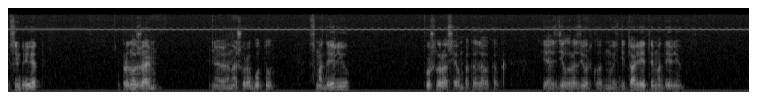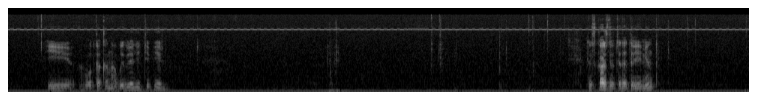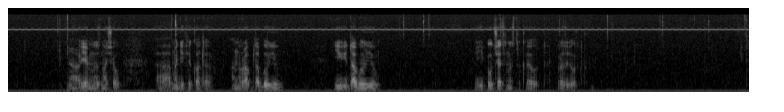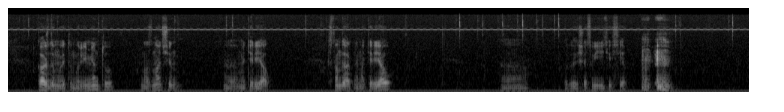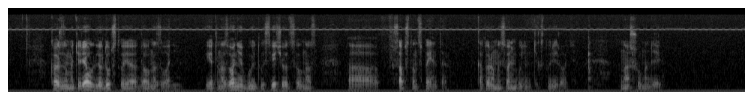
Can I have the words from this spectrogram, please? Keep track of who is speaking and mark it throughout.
Speaker 1: Всем привет! Продолжаем э, нашу работу с моделью. В прошлый раз я вам показал, как я сделал развертку одной из деталей этой модели. И вот как она выглядит теперь. То есть каждый вот этот элемент я ему назначил а, модификатор Anurab W, UVW. И получается у нас такая вот развертка. Каждому этому элементу назначен э, материал. Стандартный материал. Э, вот вы сейчас видите все. Каждому материалу для удобства я дал название. И это название будет высвечиваться у нас а, в Substance Painter, которым мы с вами будем текстурировать нашу модель.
